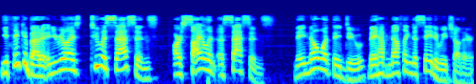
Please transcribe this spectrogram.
you think about it and you realize two assassins are silent assassins. They know what they do, they have nothing to say to each other.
